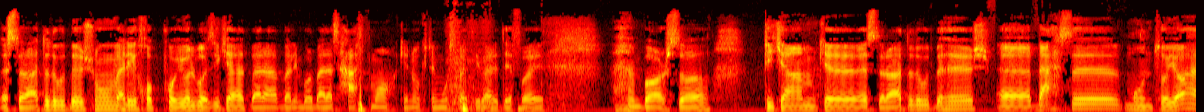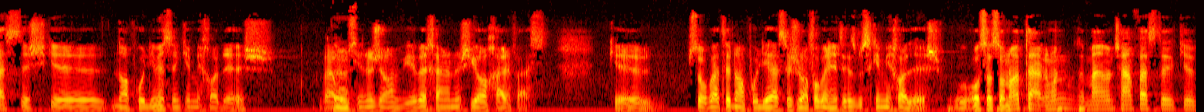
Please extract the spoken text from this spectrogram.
استراحت داده بود بهشون. ولی خب پویول بازی کرد برای اولین بار بعد از هفت ماه که نکته مثبتی برای دفاع بارسا. پیکم که استراحت داده بود بهش. بحث مونتویا هستش که ناپولی مثل که میخوادش و ممکنه ژانویه بخرنش یا آخر فصل. که صحبت ناپولی هستش رافا بنیتز بود که میخوادش. اوساسونا تقریبا من چند فصله که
